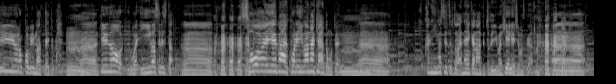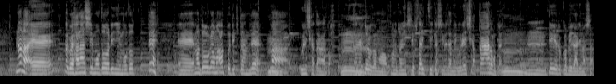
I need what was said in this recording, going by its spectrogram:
っていう喜びもあったりとか。うん。っていうのを言い忘れてた。うん。そういえば、これ言わなきゃと思って。うん。うん他に言わせたことはないかなってちょっと今ヒヤヒヤしてますから。うん。まあまあ、えー、まあこれ話戻りに戻って、えー、まあ動画もアップできたんで、うん、まあ、嬉しかったなと。チャンネル登録もこの土日で2人追加してくれたんで嬉しかったなと思って。うん。うんっていう喜びがありました。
